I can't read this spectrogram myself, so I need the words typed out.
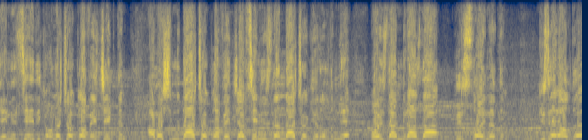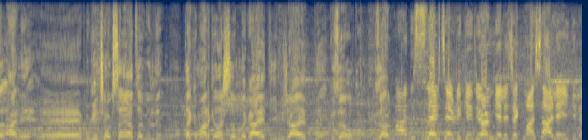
yenilseydik ona çok laf edecektim. Ama şimdi daha çok laf edeceğim. Senin yüzünden daha çok yoruldum diye. O yüzden biraz daha hırslı oynadım. Güzel oldu. Hani eee, bugün çok sayı atabildim. Takım arkadaşlarım da gayet iyi mücadele etti. Güzel oldu. Güzel. Ben de sizleri tebrik ediyorum gelecek maçlarla ilgili.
